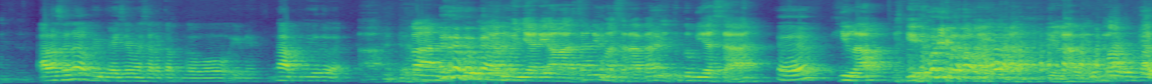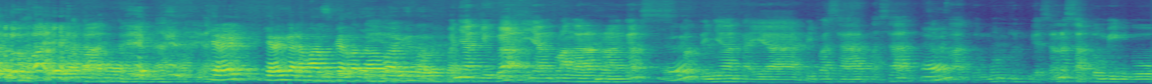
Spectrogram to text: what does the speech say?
gitu. Alasannya apa biasanya masyarakat nggak mau ini ngap gitu, Pak? Ah, bukan, bukan menjadi alasan di masyarakat itu kebiasaan Eh? hilap. Oh, hilap. hilap. itu. Lupa, lupa, lupa. Kirain nggak ada masker atau apa gitu. Banyak juga yang pelanggaran-pelanggaran sepertinya kayak di pasar-pasar Eh? tempat umum biasanya satu minggu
